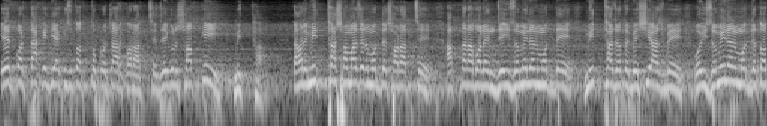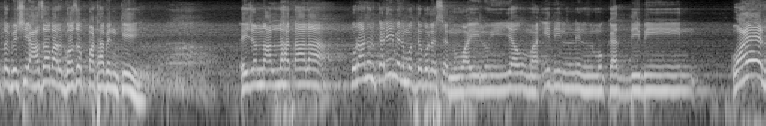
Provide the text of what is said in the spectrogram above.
এরপর তাকে দিয়ে কিছু তথ্য প্রচার করাচ্ছে, যেগুলো সব কি? মিথ্যা। তাহলে মিথ্যা সমাজের মধ্যে ছড়াচ্ছে। আপনারা বলেন, যেই জমিনের মধ্যে মিথ্যা যত বেশি আসবে, ওই জমিনের মধ্যে তত বেশি আজাব আর গজব পাঠাবেন কে? এই জন্য আল্লাহ তাআলা কোরআনুল করিমের মধ্যে বলেছেন, ওয়াইলু ওয়াইল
